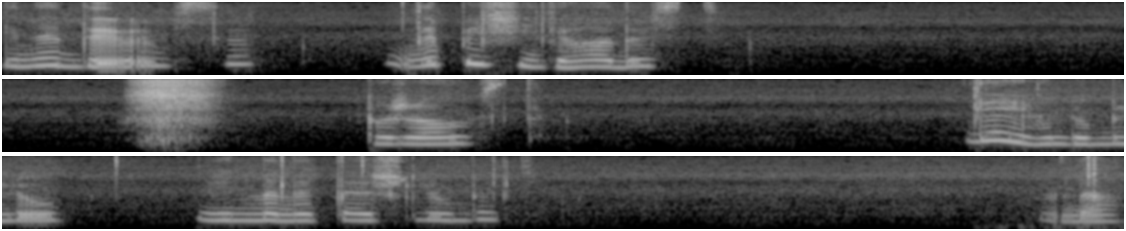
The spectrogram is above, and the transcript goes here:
і не дивимося. Не пишіть гадості. Пожалуйста. Я його люблю. Він мене теж любить. Да.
